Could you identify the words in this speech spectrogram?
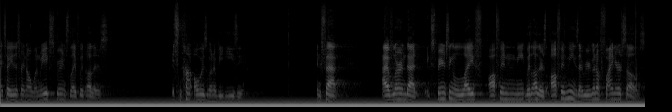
I tell you this right now? When we experience life with others, it's not always going to be easy. In fact, I've learned that experiencing life often mean, with others often means that we're going to find ourselves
